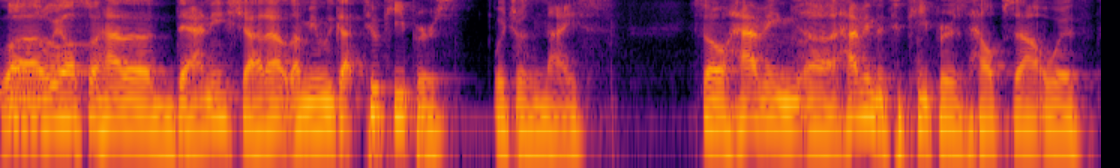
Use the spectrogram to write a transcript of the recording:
Uh, we also had a Danny shout out. I mean, we got two keepers, which was nice. So having uh, having the two keepers helps out with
